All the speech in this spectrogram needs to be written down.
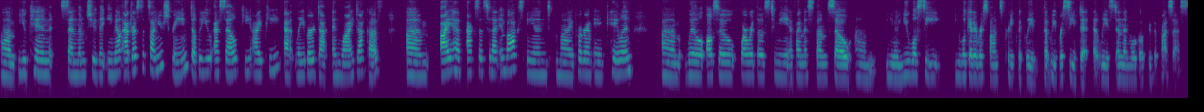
Um, you can send them to the email address that's on your screen, wslpip at labor.ny.gov. Um, I have access to that inbox and my program aide, Kaylin, um, will also forward those to me if I miss them. So, um, you know, you will see, you will get a response pretty quickly that we've received it at least, and then we'll go through the process.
